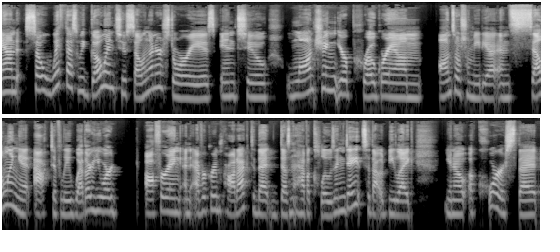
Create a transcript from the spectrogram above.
And so, with this, we go into selling on your stories, into launching your program on social media and selling it actively, whether you are offering an evergreen product that doesn't have a closing date. So, that would be like, you know, a course that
